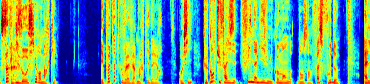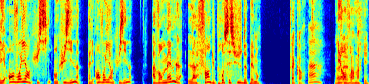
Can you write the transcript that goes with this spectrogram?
Sauf qu'ils ont aussi remarqué, et peut-être que vous l'avez remarqué d'ailleurs aussi, que quand tu finalises une commande dans un fast-food, elle est envoyée en, cuisi- en cuisine, elle est envoyée en cuisine avant même la- fin du processus de paiement. D'accord. ah. Non, Et en pas remarqué.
